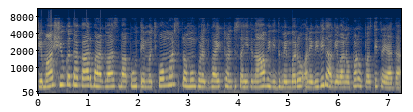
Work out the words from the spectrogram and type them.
જેમાં શિવકથાકાર ભારદ્વાજ બાપુ તેમજ કોમર્સ પ્રમુખ ભરતભાઈ ઠંઠ સહિતના વિવિધ મેમ્બરો અને વિવિધ આગેવાનો પણ ઉપસ્થિત રહ્યા હતા.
